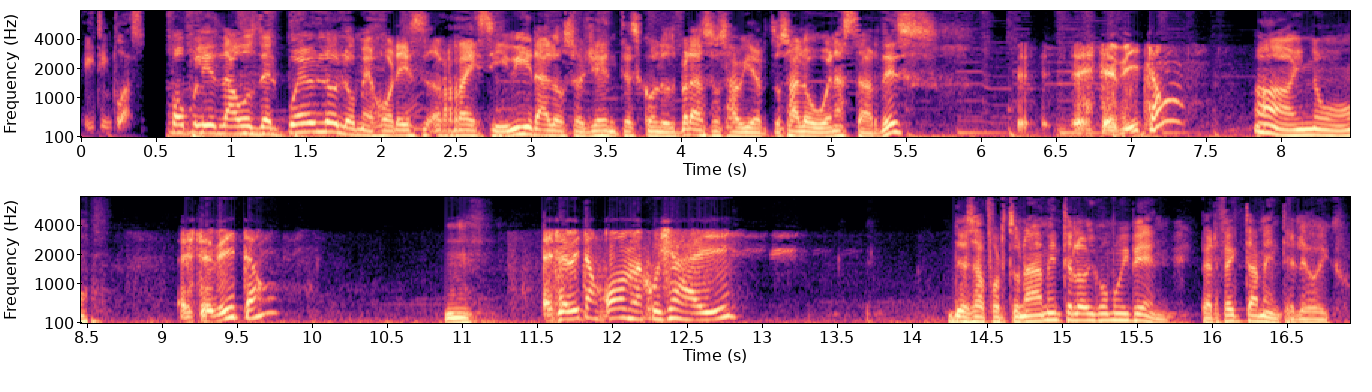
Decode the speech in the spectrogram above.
18 plus. Populi es la voz del pueblo. Lo mejor es recibir a los oyentes con los brazos abiertos. Aló, buenas tardes. ¿Estevito? Ay, no. ¿Estevito? Mm. Estevito, ¿cómo me escuchas ahí? Desafortunadamente lo oigo muy bien. Perfectamente le oigo.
